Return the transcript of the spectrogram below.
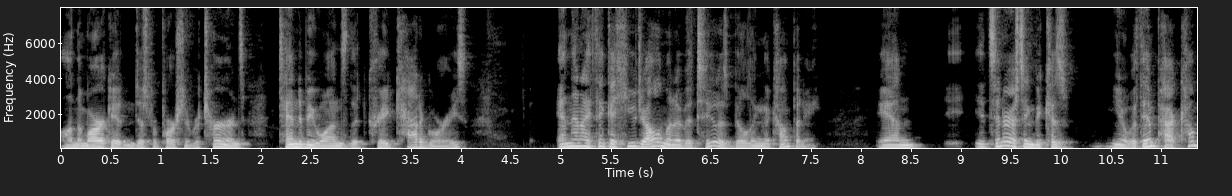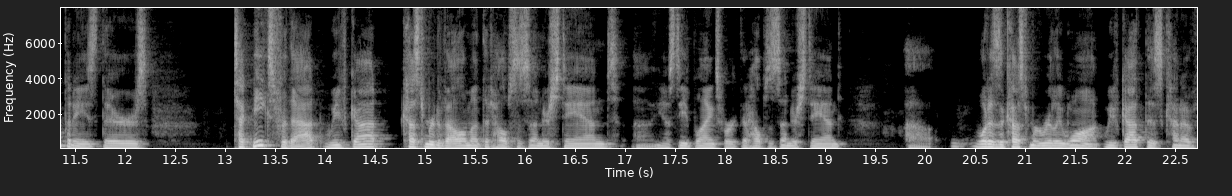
on the market and disproportionate returns tend to be ones that create categories. And then I think a huge element of it too is building the company. And it's interesting because you know with impact companies, there's techniques for that. We've got customer development that helps us understand, uh, you know, Steve Blank's work that helps us understand uh, what does the customer really want. We've got this kind of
